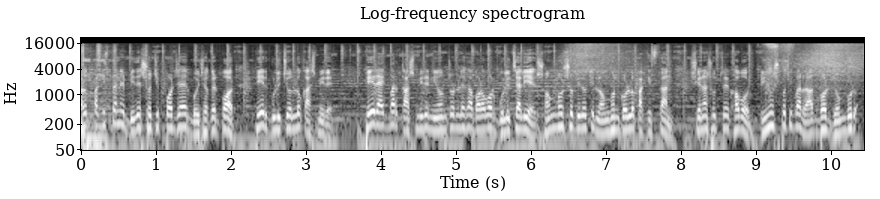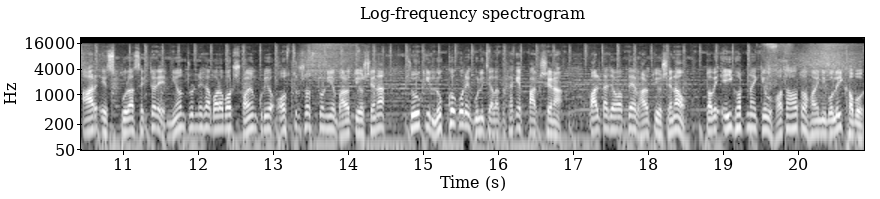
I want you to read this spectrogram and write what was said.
ভারত পাকিস্তানের বিদেশ সচিব পর্যায়ের বৈঠকের পর ফের গুলি চলল কাশ্মীরে। ফের একবার কাশ্মীরে নিয়ন্ত্রণ রেখা বরাবর গুলি চালিয়ে সংঘর্ষ বিরতি লঙ্ঘন করল পাকিস্তান। সেনা সূত্রের খবর, বৃহস্পতিবার রাতভর জম্মুর আর এস পুরা সেক্টরে নিয়ন্ত্রণ রেখা বরাবর স্বয়ংক্রিয় অস্ত্রশস্ত্র নিয়ে ভারতীয় সেনা চৌকি লক্ষ্য করে গুলি চালাতে থাকে পাক সেনা। পাল্টা জবাব দেয় ভারতীয় সেনাও, তবে এই ঘটনায় কেউ হতাহত হয়নি বলেই খবর।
